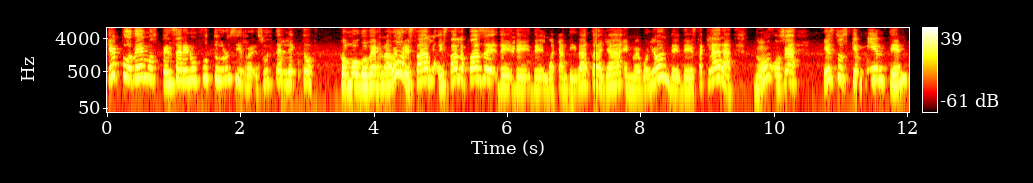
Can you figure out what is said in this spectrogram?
¿qué podemos pensar en un futuro si resulta electo como gobernador? Está, está la paz de, de la candidata allá en Nuevo León, de, esta Clara, ¿no? O sea, estos que mienten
